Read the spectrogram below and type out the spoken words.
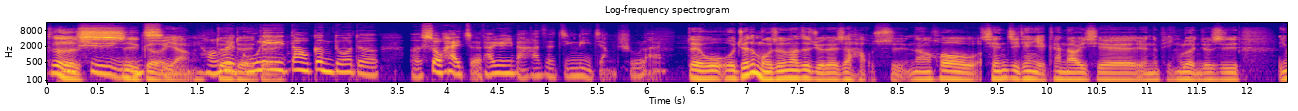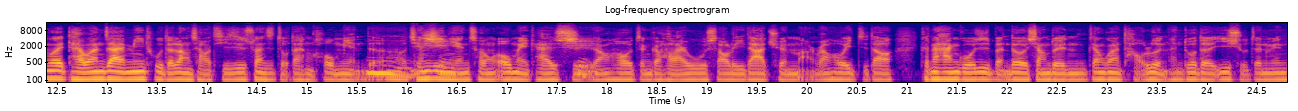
各式各样，好会鼓励到更多的呃受害者，他愿意把他的经历讲出来。对我，我觉得某种程度上这绝对是好事。然后前几天也看到一些人的评论，就是因为台湾在 Me Too 的浪潮其实算是走在很后面的。嗯、前几年从欧美开始，然后整个好莱坞烧了一大圈嘛，然后一直到可能韩国、日本都有相对相关的讨论，很多的 issue 在那边。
